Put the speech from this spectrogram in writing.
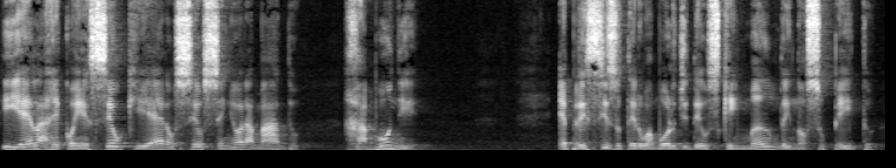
E ela reconheceu que era o seu Senhor amado, Rabuni. É preciso ter o amor de Deus queimando em nosso peito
